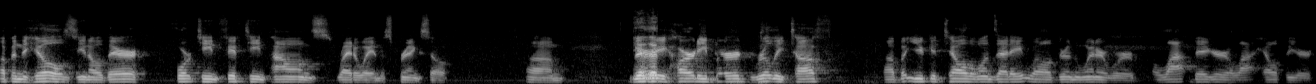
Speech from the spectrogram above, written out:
up in the hills, you know, they're 14, 15 pounds right away in the spring. So um, Yeah, that- very hardy bird, really tough. Uh, but you could tell the ones that ate well during the winter were a lot bigger, a lot healthier.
